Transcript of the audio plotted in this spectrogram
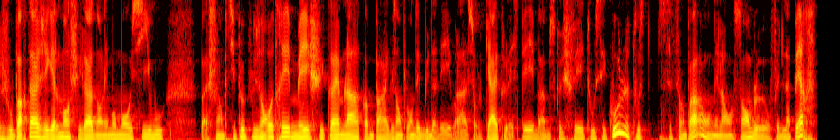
Je vous partage également, je suis là dans les moments aussi où bah, je suis un petit peu plus en retrait, mais je suis quand même là, comme par exemple en début d'année, voilà, sur le CAC, le SP, bam, ce que je fais et tout, c'est cool, tout, c'est sympa, on est là ensemble, on fait de la perf.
